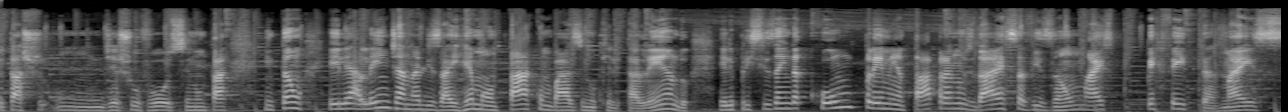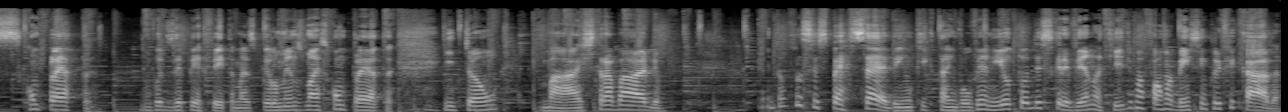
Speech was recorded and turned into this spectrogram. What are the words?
está um dia chuvoso, se não está. Então, ele além de analisar e remontar com base no que ele está lendo, ele precisa ainda complementar para nos dar essa visão mais perfeita, mais completa. Não vou dizer perfeita, mas pelo menos mais completa. Então, mais trabalho. Então vocês percebem o que está envolvendo e eu estou descrevendo aqui de uma forma bem simplificada.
